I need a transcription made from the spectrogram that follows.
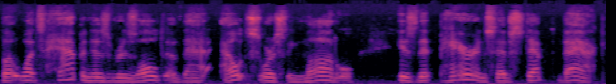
But what's happened as a result of that outsourcing model is that parents have stepped back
